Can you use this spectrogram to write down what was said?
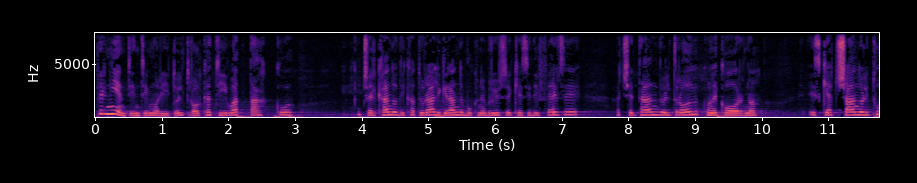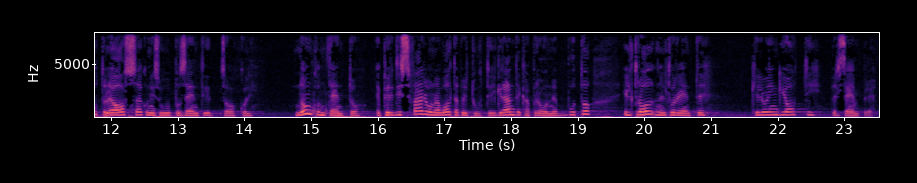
Per niente intimorito, il troll cattivo attaccò cercando di catturare il grande Bucne Bruse che si difese accettando il troll con le corna e schiacciandogli tutte le ossa con i suoi posenti zoccoli. Non contento e per disfare una volta per tutte il grande caprone buttò il troll nel torrente che lo inghiottì per sempre.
